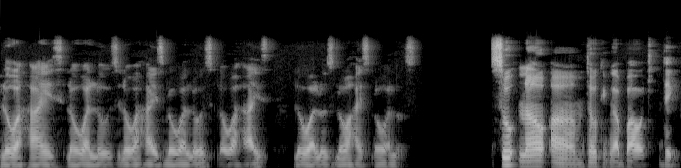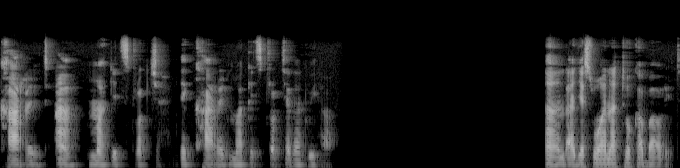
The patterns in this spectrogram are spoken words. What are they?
lower highs, lower lows, lower highs, lower lows, lower highs, lower lows, lower highs, lower lows. So now I'm talking about the current uh, market structure, the current market structure that we have. And I just want to talk about it.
